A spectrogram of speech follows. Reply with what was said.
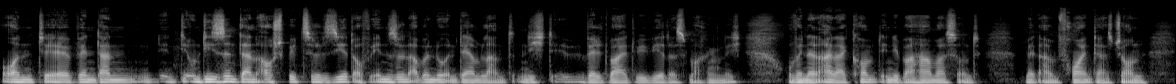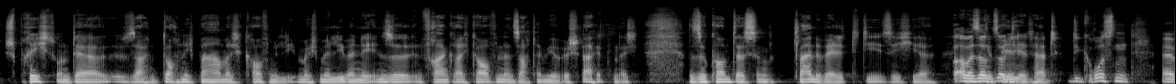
und äh, wenn dann und die sind dann auch spezialisiert auf Inseln, aber nur in deren Land, nicht weltweit, wie wir das machen, nicht. Und wenn dann einer kommt in die Bahamas und mit einem Freund, der ist John, spricht und der sagt, doch nicht Bahamas, ich kaufe, möchte mir lieber eine Insel in Frankreich kaufen, dann sagt er mir Bescheid. Nicht? Und so kommt das eine kleine Welt, die sich hier Aber so, gebildet so die, hat. Die großen äh,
